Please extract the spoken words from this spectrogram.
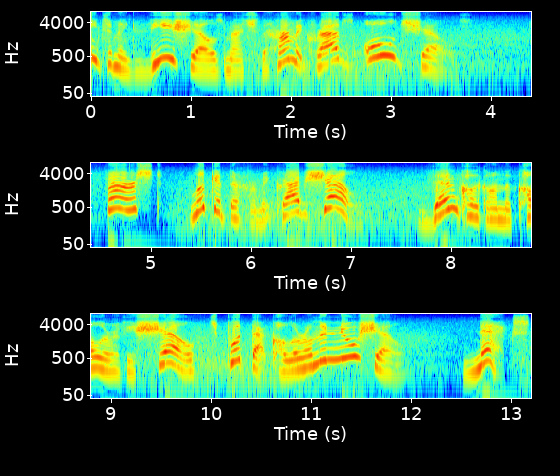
need to make these shells match the hermit crab's old shells. First, look at the hermit crab shell. Then click on the color of his shell to put that color on the new shell. Next,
